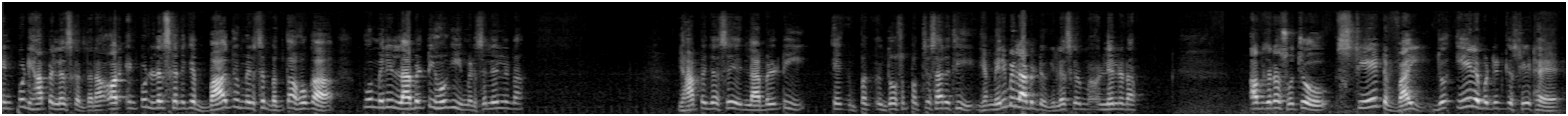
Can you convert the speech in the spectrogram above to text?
इनपुट यहाँ पे लेस कर देना और इनपुट लेस करने के बाद जो मेरे से बनता होगा, वो मेरी लाइबिलिटी होगी, मेरे से ले लेना। यहाँ पे जैसे लाइबिलिटी एक दो सौ पच्चीस आ रही थी मेरी भी लाइबिलिटी होगी लेस कर, ले लेना। अब जरा सोचो स्टेट वाई जो ए लिमिटेड की स्टेट है,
